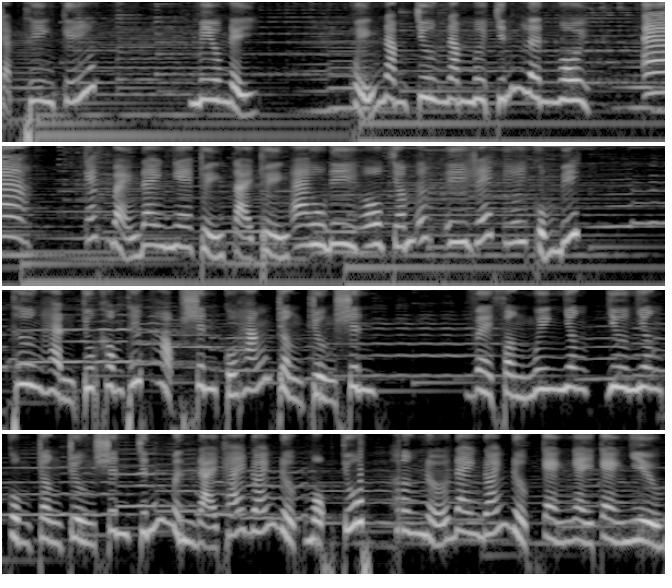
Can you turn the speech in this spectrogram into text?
Trạch Thiên Kiế Miêu Nị. Quyển 5 chương 59 lên ngôi. A. Các bạn đang nghe truyện tại truyện audio.xyz cũng biết. Thương hành chu không thích học sinh của hắn Trần Trường Sinh. Về phần nguyên nhân, dư nhân cùng Trần Trường Sinh chính mình đại khái đoán được một chút Hơn nữa đang đoán được càng ngày càng nhiều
